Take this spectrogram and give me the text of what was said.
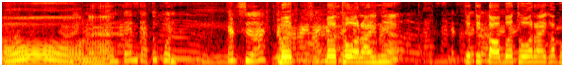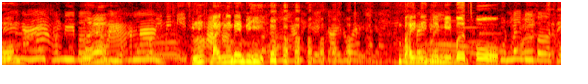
โอ้ นะฮะตื่นเต้นกับทุกคนแอดเสือเบอร์เบอร์โทรอะไรเนี่ย จะติดต่อเบอร์โทรอะไรครับผม นี่ไงเขามีเบอร์ไหนอะอยู่ข้าง ล่างหึใบนี้ไม่มี เสียใจด้วย ใบนี้ไม่มีเบอร์โทร คุณไม่มีเบอร์โทร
